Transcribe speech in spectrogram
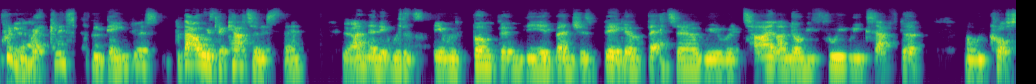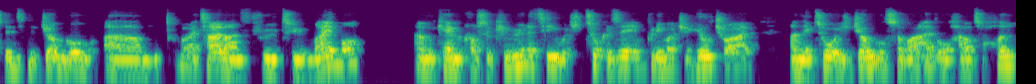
pretty yeah. reckless, pretty dangerous. But that was the catalyst then. Yeah. And then it was it was bumping the adventures bigger, better. We were in Thailand only three weeks after, and we crossed into the jungle um, by Thailand through to Myanmar, and we came across a community which took us in, pretty much a hill tribe, and they taught us jungle survival, how to hunt,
